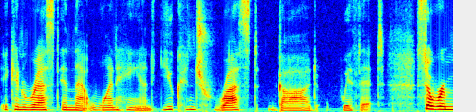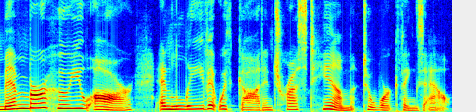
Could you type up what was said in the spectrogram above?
It can rest in that one hand. You can trust God with it. So remember who you are and leave it with God and trust Him to work things out.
